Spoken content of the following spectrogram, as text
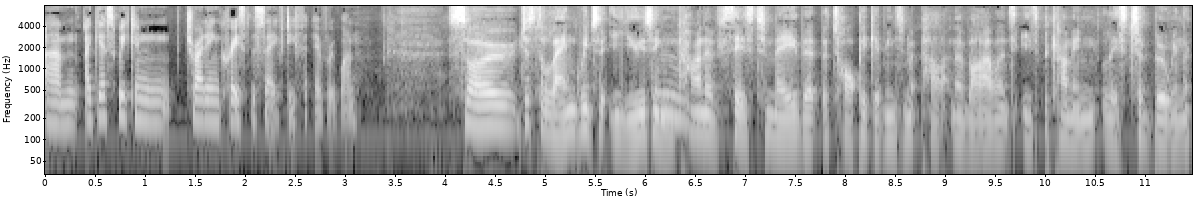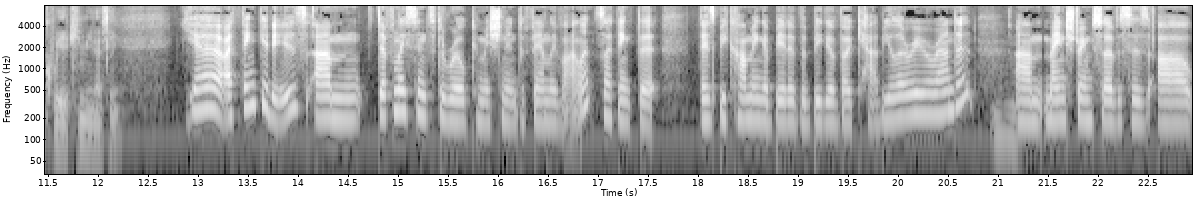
um, I guess we can try to increase the safety for everyone. So, just the language that you're using kind of says to me that the topic of intimate partner violence is becoming less taboo in the queer community. Yeah, I think it is. Um, definitely since the Royal Commission into Family Violence, I think that there's becoming a bit of a bigger vocabulary around it. Um, mainstream services are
